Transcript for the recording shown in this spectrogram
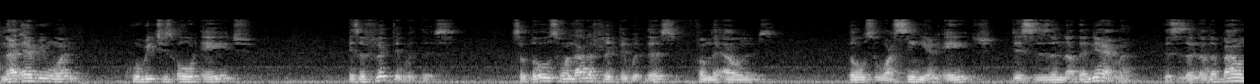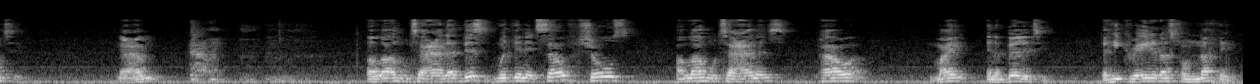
Not everyone who reaches old age is afflicted with this. So those who are not afflicted with this from the elders, those who are senior in age, this is another ni'mah. This is another bounty. Now, Allah Ta'ala, this within itself shows Allah Ta'ala's power, might, and ability. That He created us from nothing.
